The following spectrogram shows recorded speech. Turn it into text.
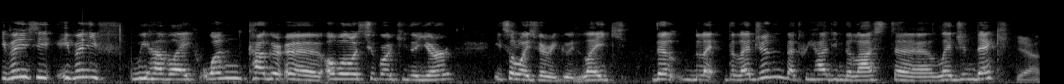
even if he, even if we have like one Kagero uh, Overlord support in a year, it's always very good. Like the le- the legend that we had in the last uh, legend deck, Yeah,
